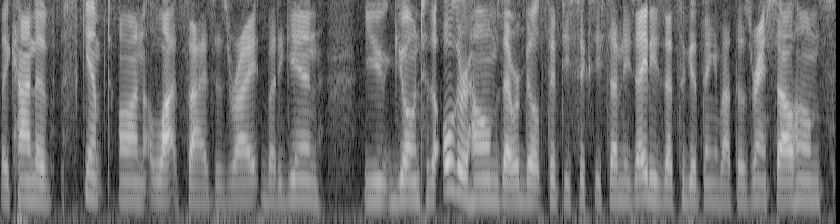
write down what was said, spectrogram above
they kind of skimped on lot sizes, right? But again, you go into the older homes that were built 50s, 60s, 70s, 80s, that's a good thing about those ranch style homes.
